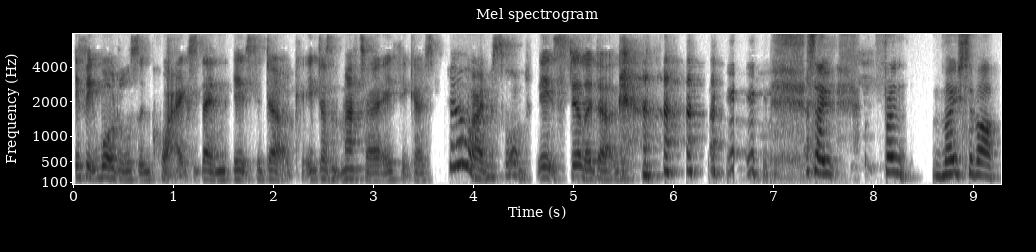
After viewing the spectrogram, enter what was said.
if it waddles and quacks, then it's a duck. It doesn't matter if it goes, oh, I'm a swan. It's still a duck. so, from most of our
